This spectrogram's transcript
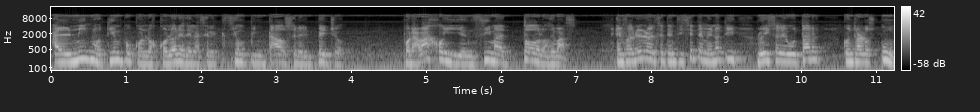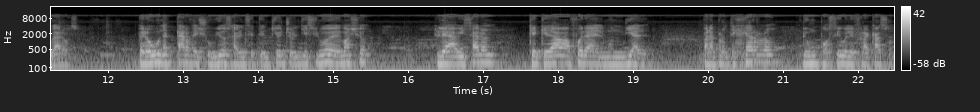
al mismo tiempo con los colores de la selección pintados en el pecho, por abajo y encima de todos los demás. En febrero del 77 Menotti lo hizo debutar contra los húngaros, pero una tarde lluviosa del 78, el 19 de mayo, le avisaron que quedaba fuera del Mundial para protegerlo de un posible fracaso.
